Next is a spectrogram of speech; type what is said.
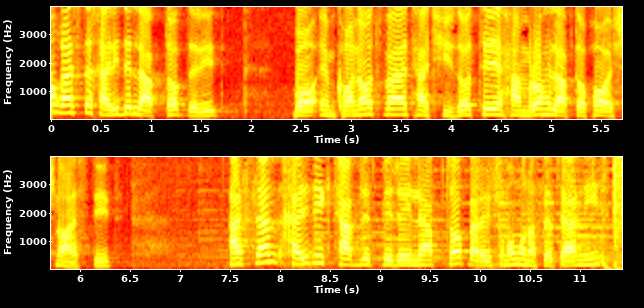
هم قصد خرید لپتاپ دارید؟ با امکانات و تجهیزات همراه لپتاپ ها آشنا هستید؟ اصلا خرید یک تبلت به جای لپتاپ برای شما مناسب تر نیست؟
